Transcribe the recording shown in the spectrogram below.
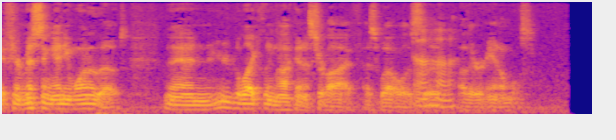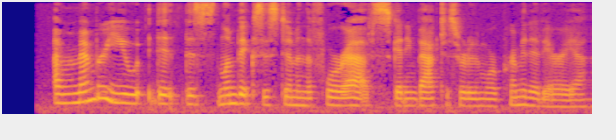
If you're missing any one of those, then you're likely not going to survive as well as Uh-huh. the other animals. I remember you th- this limbic system and the four Fs, getting back to sort of the more primitive area,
